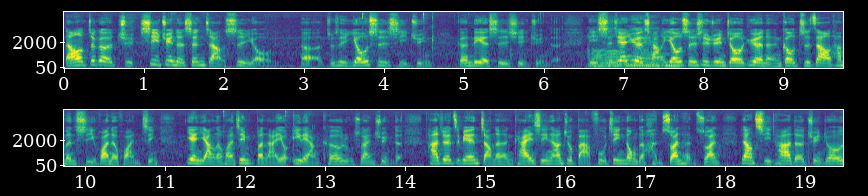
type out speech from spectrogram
然后这个菌细菌的生长是有呃，就是优势细菌跟劣势细菌的。你时间越长，优势细菌就越能够制造他们喜欢的环境。厌氧的环境本来有一两颗乳酸菌的，它就在这边长得很开心，然后就把附近弄得很酸很酸，让其他的菌就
